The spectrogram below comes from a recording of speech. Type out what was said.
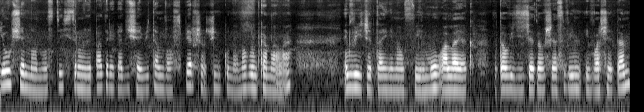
Jo, siemano, z tej strony Patryk, a dzisiaj witam was w pierwszym odcinku na nowym kanale. Jak widzicie, tutaj nie mam filmu, ale jak wy to widzicie, to już jest film i właśnie ten.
